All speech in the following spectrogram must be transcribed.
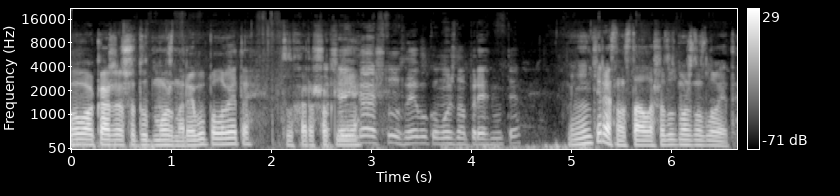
Вова каже, що тут можна рибу половити. Тут хорошо ще він що тут глибоко можна пригнути. Мені цікаво стало, що тут можна зловити.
